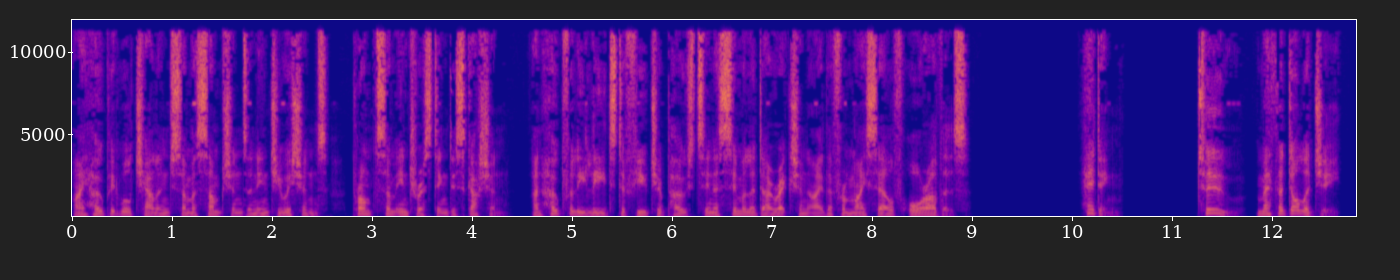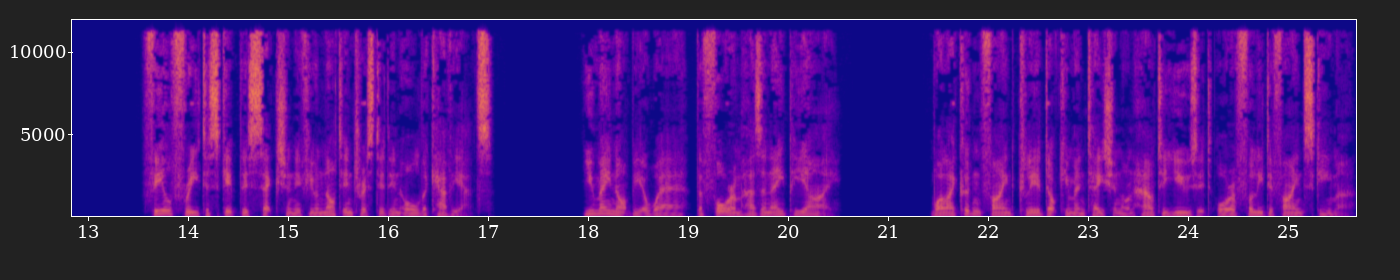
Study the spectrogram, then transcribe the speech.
I hope it will challenge some assumptions and intuitions, prompt some interesting discussion, and hopefully leads to future posts in a similar direction either from myself or others. Heading 2. Methodology. Feel free to skip this section if you're not interested in all the caveats. You may not be aware, the forum has an API. While I couldn't find clear documentation on how to use it or a fully defined schema,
